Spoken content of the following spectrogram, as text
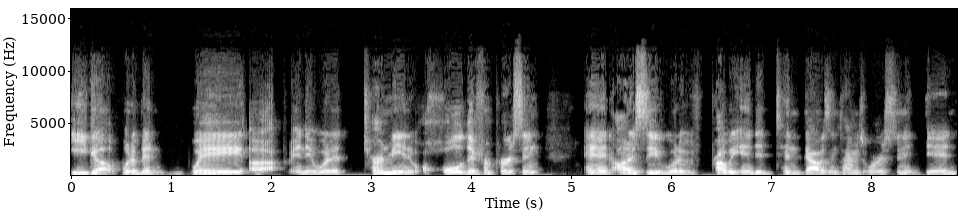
ego would have been way up and it would have turned me into a whole different person and honestly would have probably ended 10,000 times worse than it did.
